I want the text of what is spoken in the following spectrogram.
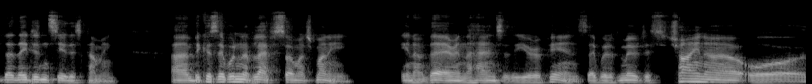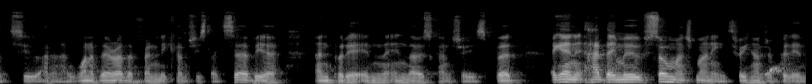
that they didn't see this coming uh, because they wouldn't have left so much money, you know, there in the hands of the Europeans. They would have moved it to China or to, I don't know, one of their other friendly countries like Serbia and put it in, in those countries. But again, had they moved so much money, $300 billion,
